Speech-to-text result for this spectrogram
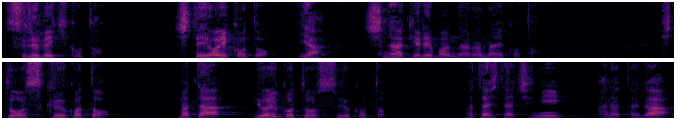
するべきことしてよいことやしなければならないこと人を救うことまた良いことをすること私たちにあなたが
